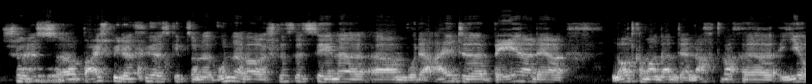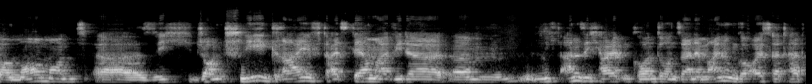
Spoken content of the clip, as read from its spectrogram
Schönes äh, Beispiel dafür. Es gibt so eine wunderbare Schlüsselszene, ähm, wo der alte Bär, der Lordkommandant der Nachtwache Jerome Mormont äh, sich John Schnee greift, als der mal wieder ähm, nicht an sich halten konnte und seine Meinung geäußert hat.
